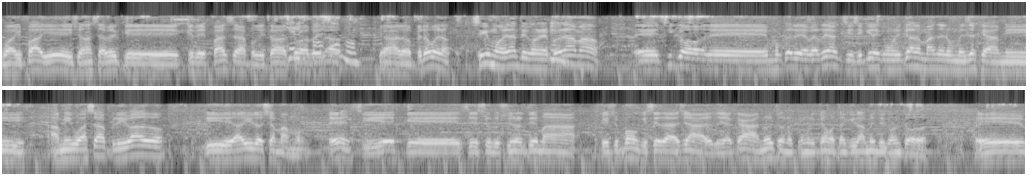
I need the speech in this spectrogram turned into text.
wifi ellos, no saber qué, qué les pasa porque estaba ¿Qué todo les pasó, arreglado. po? Claro, pero bueno, seguimos adelante con el programa. Eh, chicos de Mujeres de Berreac, si se quieren comunicar, manden un mensaje a mi, a mi WhatsApp privado y ahí lo llamamos. ¿Eh? Si es que se solucionó el tema, que supongo que será allá, de acá, nuestro, nos comunicamos tranquilamente con todos. Eh,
